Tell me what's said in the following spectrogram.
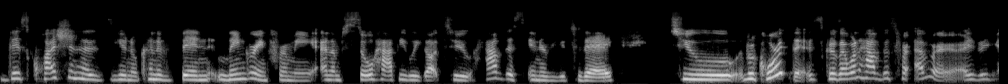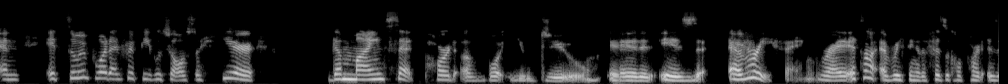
this question has, you know, kind of been lingering for me. And I'm so happy we got to have this interview today to record this because I want to have this forever. I think, and it's so important for people to also hear the mindset part of what you do. It is everything, right? It's not everything. The physical part is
